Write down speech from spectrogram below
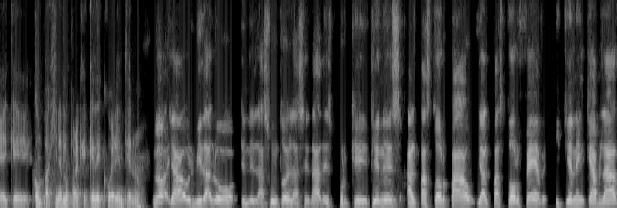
hay que compaginarlo para que quede coherente, ¿no? No, ya olvídalo en el asunto de las edades, porque tienes al pastor Pau y al pastor Fer y tienen que hablar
